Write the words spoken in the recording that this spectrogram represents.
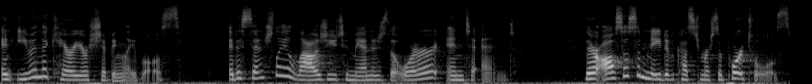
and even the carrier shipping labels. It essentially allows you to manage the order end to end. There are also some native customer support tools,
